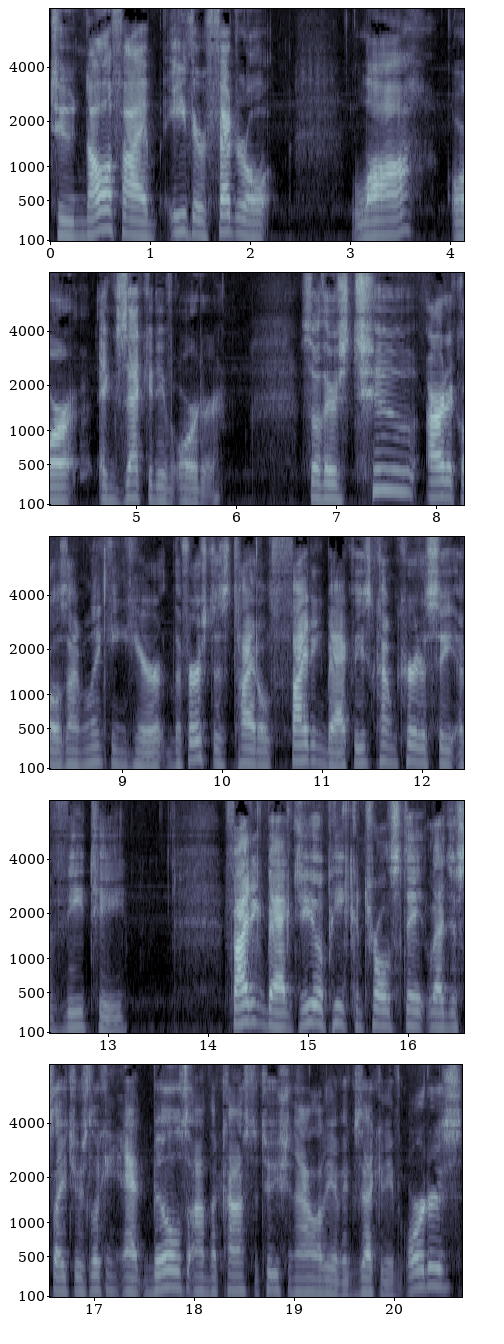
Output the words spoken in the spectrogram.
to nullify either federal law or executive order. So there's two articles I'm linking here. The first is titled Fighting Back. These come courtesy of VT. Fighting Back GOP controlled state legislatures looking at bills on the constitutionality of executive orders.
